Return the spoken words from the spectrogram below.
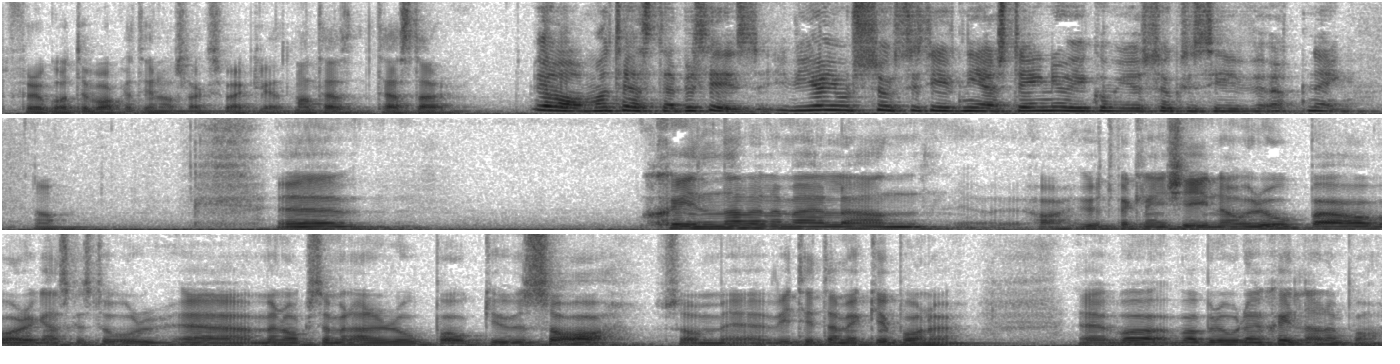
för att gå tillbaka till någon slags verklighet. Man test, testar Ja, man testar precis. Vi har gjort successivt nedstängning och vi kommer göra successiv öppning. Ja. Eh, skillnaden mellan ja, utvecklingen i Kina och Europa har varit ganska stor. Eh, men också mellan Europa och USA som eh, vi tittar mycket på nu. Eh, vad, vad beror den skillnaden på?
